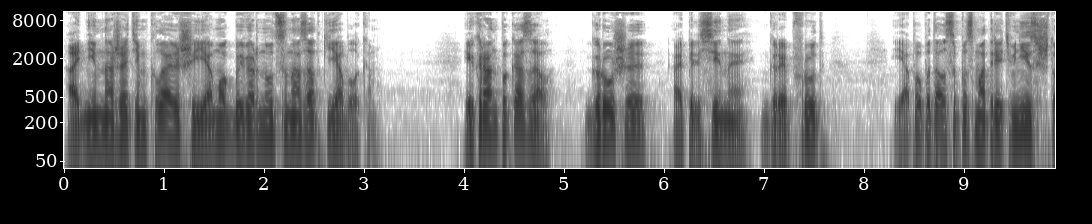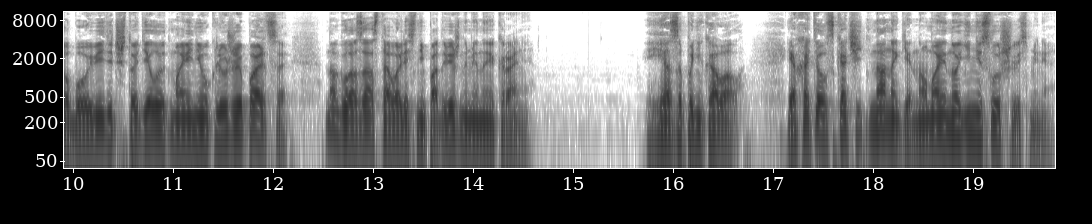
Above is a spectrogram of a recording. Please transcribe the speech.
Одним нажатием клавиши я мог бы вернуться назад к яблокам. Экран показал груши, апельсины, грейпфрут. Я попытался посмотреть вниз, чтобы увидеть, что делают мои неуклюжие пальцы, но глаза оставались неподвижными на экране. Я запаниковал. Я хотел вскочить на ноги, но мои ноги не слушались меня.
